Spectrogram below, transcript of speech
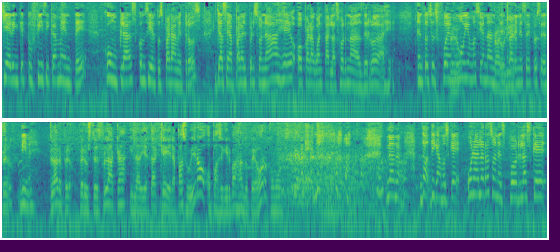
quieren que tú físicamente cumplas con ciertos parámetros, ya sea para el personaje o para aguantar las jornadas de rodaje. Entonces fue Pero, muy emocionante Carolina, entrar en ese proceso. pero- Dime. Claro, pero, pero usted es flaca y la dieta que era para subir o, para seguir bajando peor, ¿cómo? No, no, no, digamos que una de las razones por las que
